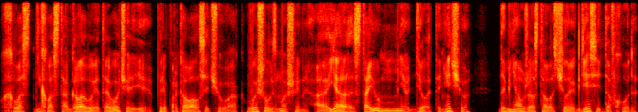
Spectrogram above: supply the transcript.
хвост, не хвоста, головы этой очереди припарковался чувак, вышел из машины. А я стою, мне делать-то нечего. До меня уже осталось человек 10 до входа.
